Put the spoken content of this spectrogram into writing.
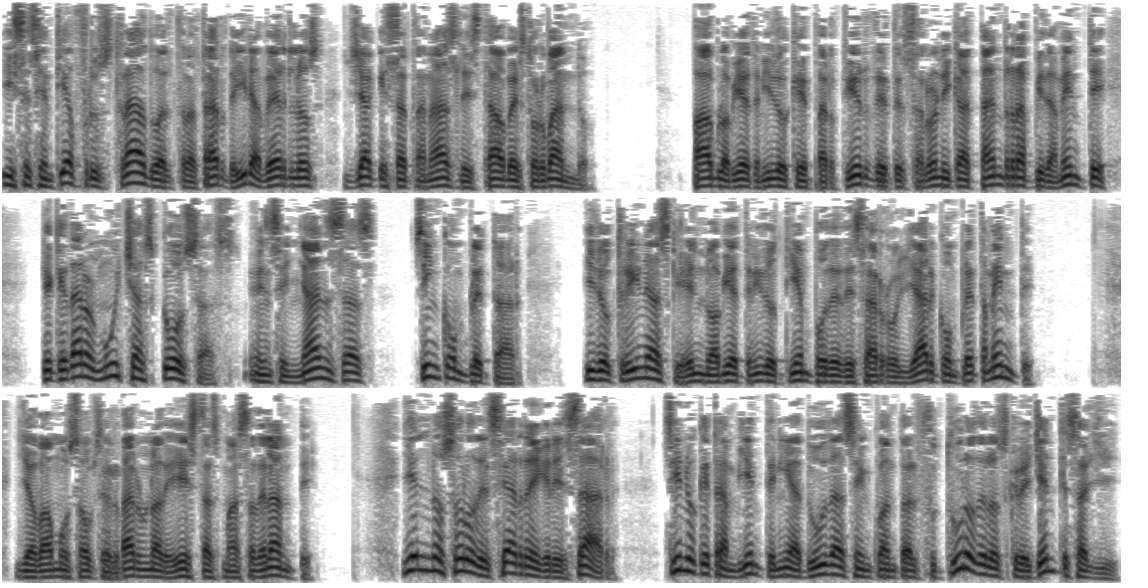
y se sentía frustrado al tratar de ir a verlos ya que Satanás le estaba estorbando. Pablo había tenido que partir de Tesalónica tan rápidamente que quedaron muchas cosas, enseñanzas, sin completar, y doctrinas que él no había tenido tiempo de desarrollar completamente. Ya vamos a observar una de estas más adelante. Y él no solo desea regresar, sino que también tenía dudas en cuanto al futuro de los creyentes allí.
